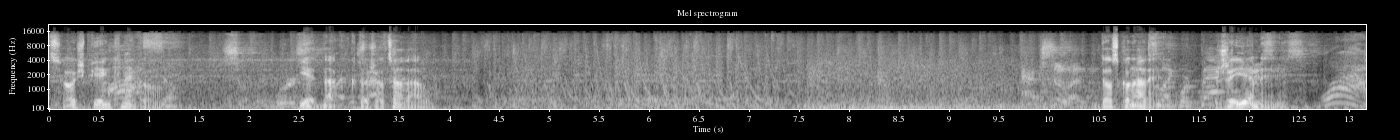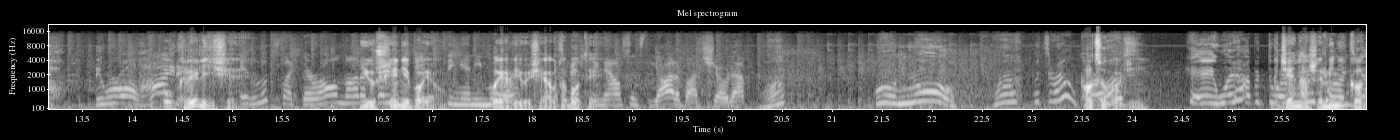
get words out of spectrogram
Coś pięknego. Jednak ktoś ocalał. Doskonale. Żyjemy. Ukryli się. Już się nie boją. Pojawiły się autoboty. Oh no! O co chodzi? Gdzie nasze minikony?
